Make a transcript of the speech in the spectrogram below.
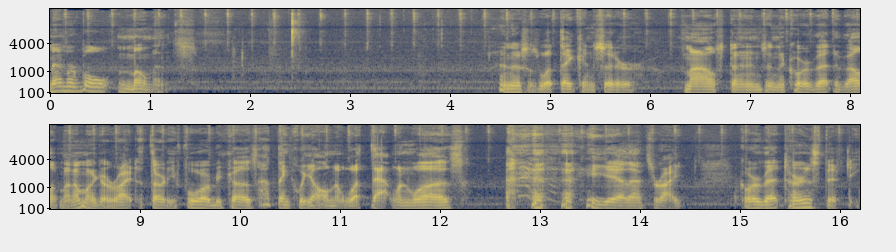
memorable moments. And this is what they consider milestones in the Corvette development. I'm going to go right to 34 because I think we all know what that one was. yeah, that's right. Corvette turns 50.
